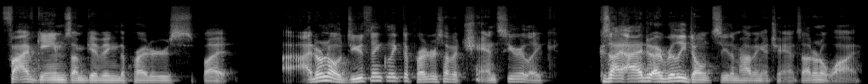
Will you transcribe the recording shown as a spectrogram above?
five games I'm giving the Predators, but I don't know. Do you think like the Predators have a chance here? Like, because I, I, I really don't see them having a chance. I don't know why.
